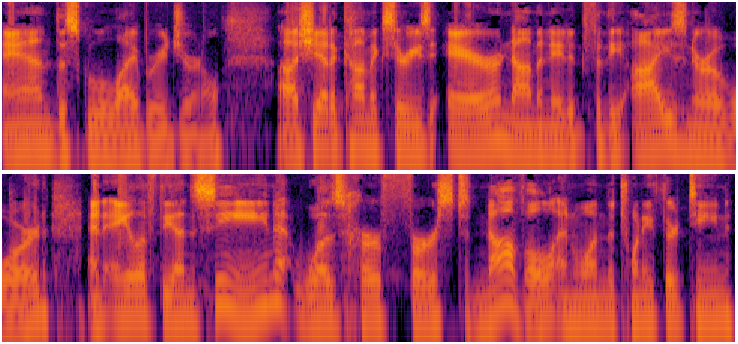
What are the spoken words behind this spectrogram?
and the School Library Journal. Uh, she had a comic series, Air, nominated for the Eisner Award, and Alif the Unseen was her first novel and won the 2013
